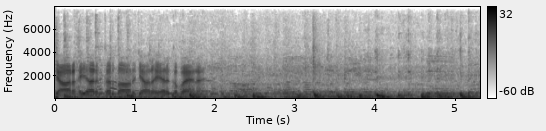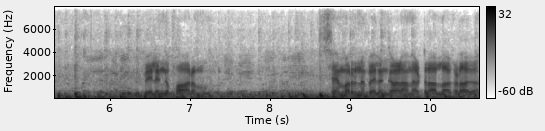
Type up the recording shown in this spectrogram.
4000 ਕਰਤਾਰ 4000 ਕੰਬਾਈਨ ਹੈ। ਬੇਲੰਗ ਫਾਰਮ। ਸਿਮਰਨ ਬੇਲੰਗ ਵਾਲਾਂ ਦਾ ਟਰਾਲਾ ਖੜਾ ਹੈਗਾ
